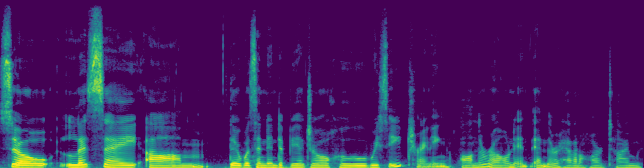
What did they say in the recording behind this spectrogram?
So let's say um, there was an individual who received training on their own and, and they're having a hard time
